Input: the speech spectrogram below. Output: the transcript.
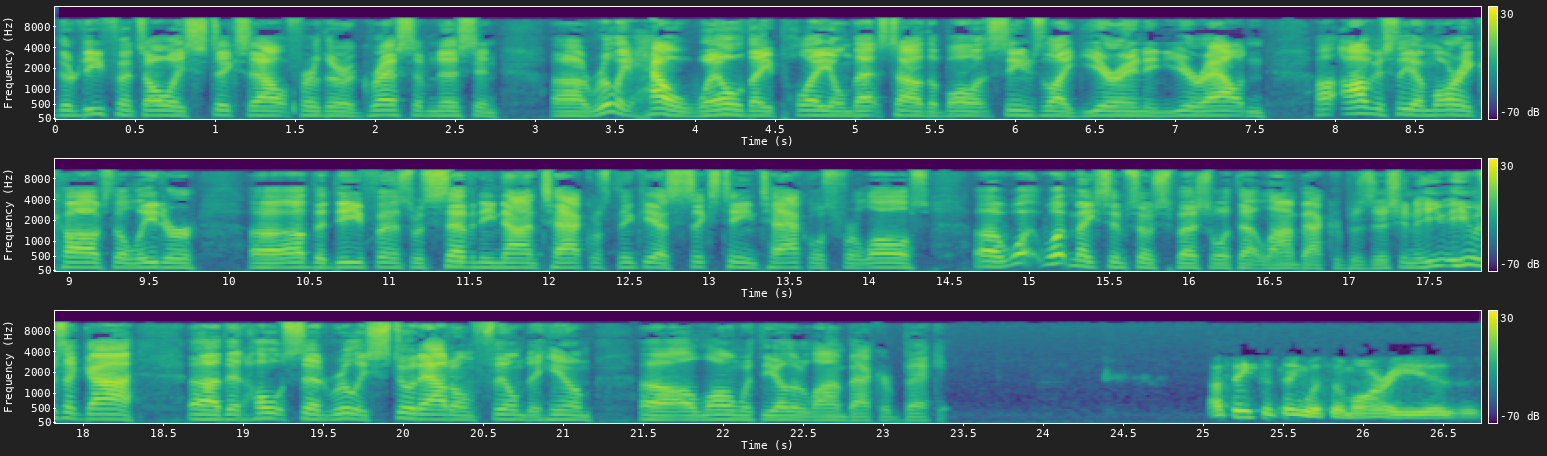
their defense always sticks out for their aggressiveness and uh, really how well they play on that side of the ball. It seems like year in and year out. And uh, obviously, Omari Cobb's the leader uh, of the defense with 79 tackles. I think he has 16 tackles for loss. Uh, what what makes him so special at that linebacker position? He he was a guy uh, that Holtz said really stood out on film to him, uh, along with the other linebacker Beckett. I think the thing with Omari is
